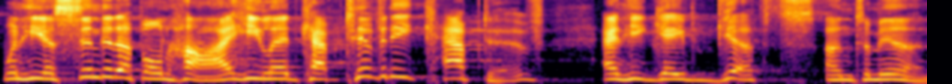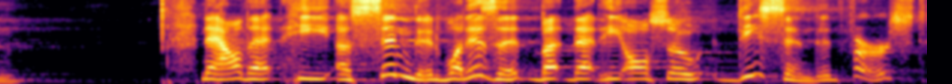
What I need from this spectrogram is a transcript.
when he ascended up on high, he led captivity captive and he gave gifts unto men. Now that he ascended, what is it but that he also descended first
